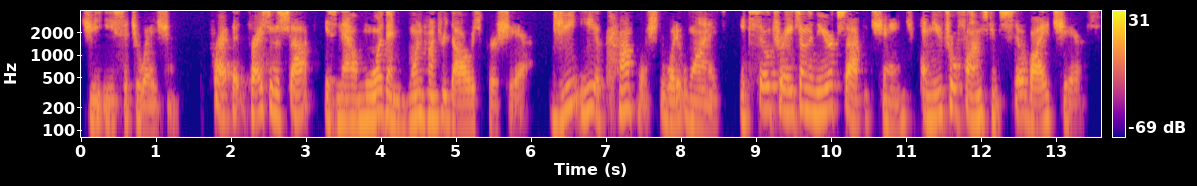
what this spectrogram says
GE situation. Price of the stock is now more than $100 per share. GE accomplished what it wanted. It still trades on the New York Stock Exchange and mutual funds can still buy its shares.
